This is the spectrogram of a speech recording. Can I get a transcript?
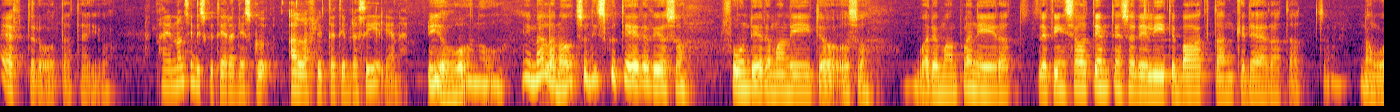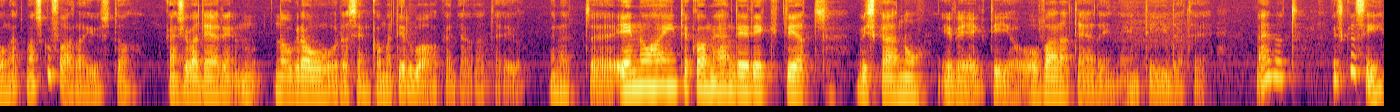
efteråt att det ju. Har ni någonsin diskuterat att ni skulle alla flytta till Brasilien? Jo, no, emellanåt så diskuterar vi och så funderar man lite och, och så vad det man planerat. Det finns alltid en så det är lite baktanke där att, att någon gång att man skulle fara just då. Kanske vara där några år och sen komma tillbaka. Där, att det är ju. Men att äh, ännu har inte kommit an det riktigt att vi ska nå iväg till och, och vara där en, en tid. Att, men att vi ska se.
